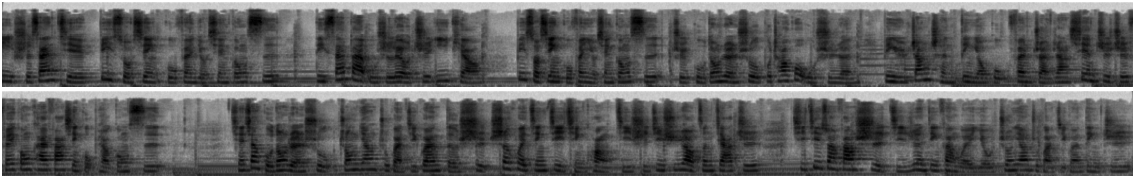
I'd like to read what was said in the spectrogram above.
第十三节闭锁性股份有限公司第三百五十六之一条，闭锁性股份有限公司指股东人数不超过五十人，并于章程订有股份转让限制之非公开发行股票公司。前项股东人数，中央主管机关得视社会经济情况及实际需要增加之，其计算方式及认定范围由中央主管机关定之。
